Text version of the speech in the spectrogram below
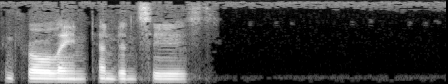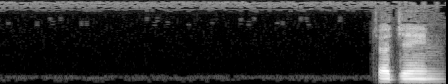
controlling tendencies. Judging,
